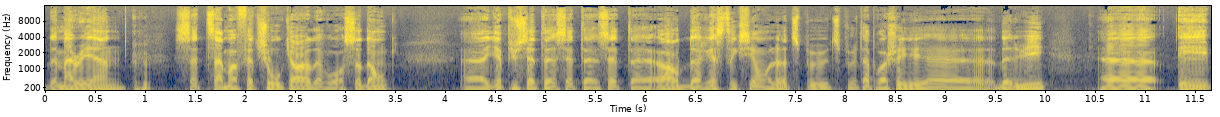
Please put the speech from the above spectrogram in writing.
de Marianne. Mm-hmm. Ça m'a fait chaud au cœur de voir ça. Donc, il n'y a plus cette, cette, cette euh, ordre de restriction-là. Tu peux tu peux t'approcher euh, de lui. Euh, et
